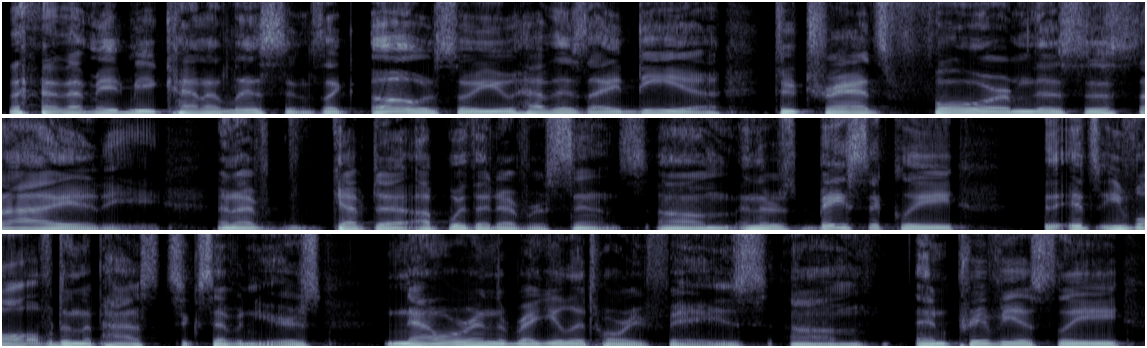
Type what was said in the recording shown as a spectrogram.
that made me kind of listen. It's like oh so you have this idea to transform the society. And i've kept uh, up with it ever since. Um, and there's basically it's evolved in the past six seven years. Now we're in the regulatory phase um, and previously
